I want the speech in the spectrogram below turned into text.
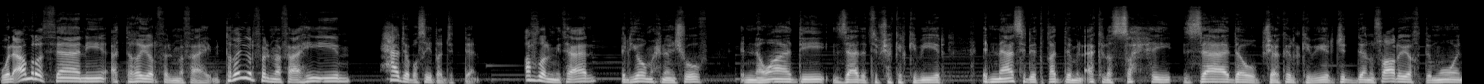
والأمر الثاني التغير في المفاهيم. التغير في المفاهيم حاجة بسيطة جدا. أفضل مثال اليوم إحنا نشوف النوادي زادت بشكل كبير الناس اللي تقدم الأكل الصحي زادوا بشكل كبير جدا وصاروا يخدمون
